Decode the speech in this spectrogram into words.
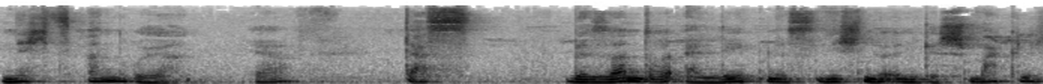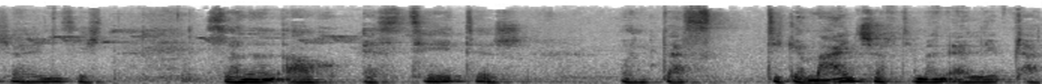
nichts anrühren. Ja? Das besondere Erlebnis nicht nur in geschmacklicher Hinsicht, sondern auch ästhetisch und das, die Gemeinschaft, die man erlebt hat,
